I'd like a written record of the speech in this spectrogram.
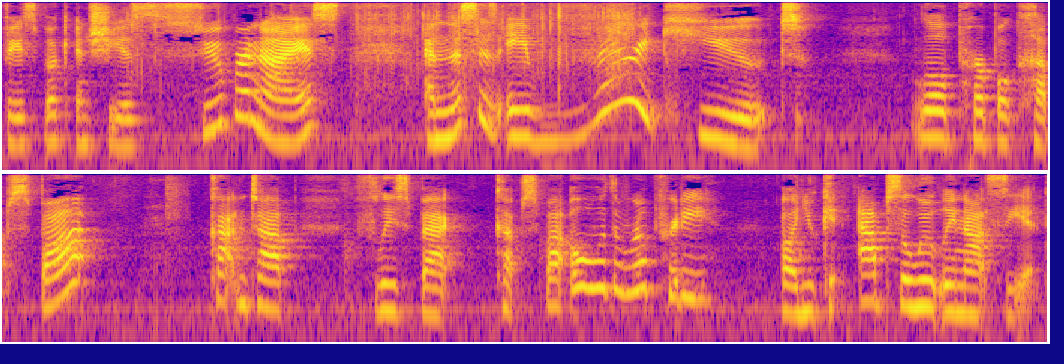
Facebook and she is super nice. And this is a very cute little purple cup spot. Cotton top fleece back cup spot. Oh, with a real pretty, oh, you can absolutely not see it.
